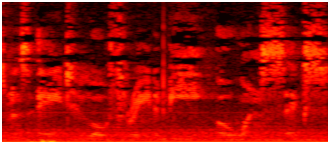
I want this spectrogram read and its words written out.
specimens A203 to B016.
